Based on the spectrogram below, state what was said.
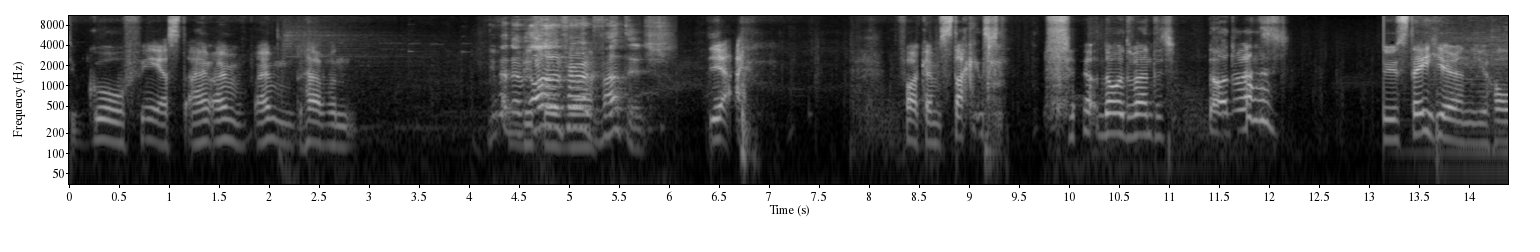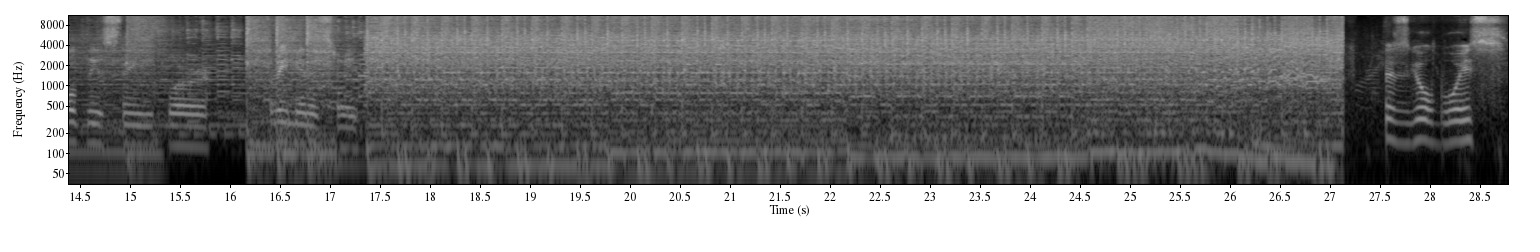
To go fast. I'm I'm, I'm having, You've an unfair uh, advantage. yeah. Fuck, I'm stuck. no, no advantage. No advantage. You stay here and you hold this thing for three minutes straight. Go, boys.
